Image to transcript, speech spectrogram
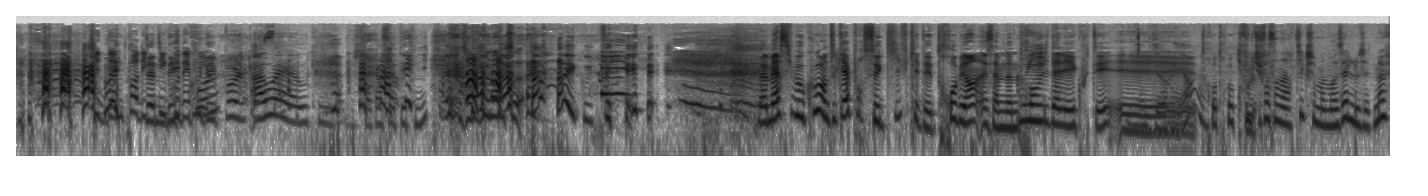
Tu, tu te donnes pas des petits des coups d'épaule. Ah ouais, ok. Chacun sa technique. Écoutez. Bah, merci beaucoup en tout cas pour ce kiff qui était trop bien et ça me donne trop envie d'aller écouter. Et De rien. Trop trop Il faut cool. que tu fasses un article sur Mademoiselle de cette meuf.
